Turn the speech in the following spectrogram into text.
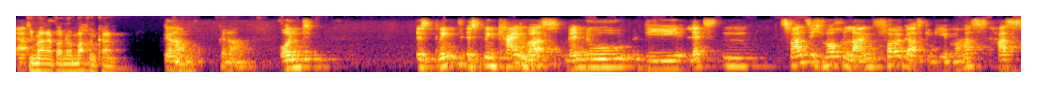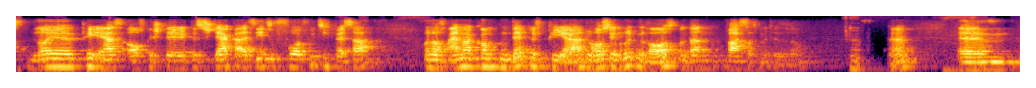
ja. die man einfach nur machen kann. Genau, genau. Und es bringt, es bringt keinem was, wenn du die letzten 20 Wochen lang Vollgas gegeben hast, hast neue PRs aufgestellt, bist stärker als je zuvor, fühlt sich besser und auf einmal kommt ein Deadlift PR, du haust den Rücken raus und dann war es das mit der Saison. Ja. Ja? Ähm,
